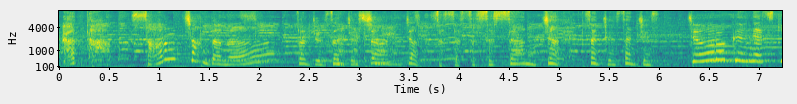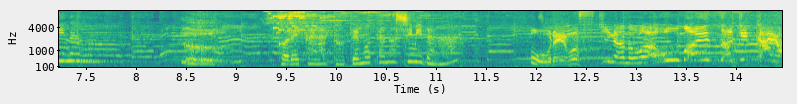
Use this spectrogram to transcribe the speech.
かった。サンちゃんだな。サンちゃんサンちゃんサンちゃん。ささささサンちゃんサンちゃん。サンちゃんジョーロくんが好きなの。これからとても楽しみだわ俺を好きなのはお前だけかよ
